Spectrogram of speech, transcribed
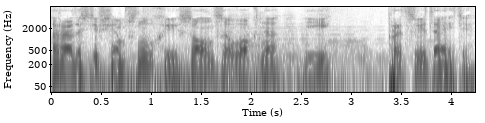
Радости всем вслух и солнца в окна, и процветайте.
